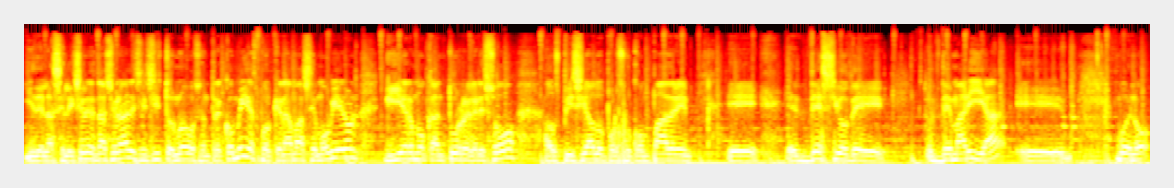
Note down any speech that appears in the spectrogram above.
y de las selecciones nacionales, insisto, nuevos entre comillas, porque nada más se movieron. Guillermo Cantú regresó, auspiciado por su compadre Decio de de, de María, eh, bueno,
